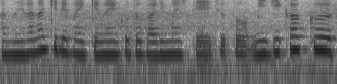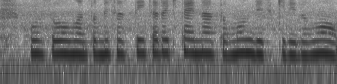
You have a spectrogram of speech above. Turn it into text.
あのやらなければいけないことがありましてちょっと短く放送をまとめさせていただきたいなと思うんですけれども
